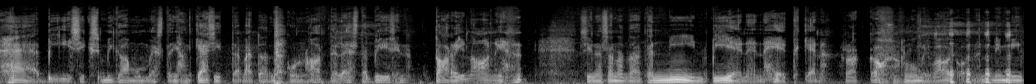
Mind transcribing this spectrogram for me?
hääbiisiksi, mikä on mun mielestä ihan käsittämätöntä, kun ajattelee sitä biisin tarinaa, niin siinä sanotaan, että niin pienen hetken rakkaus on lumivalkoinen. Niin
